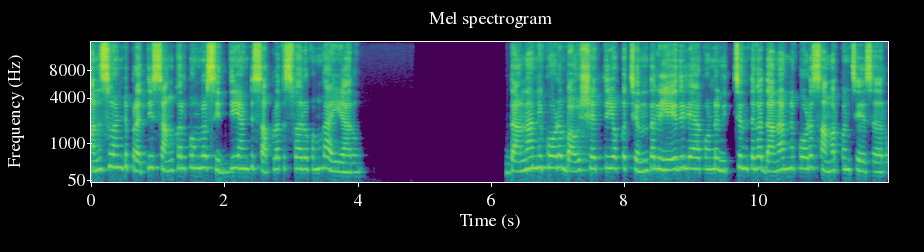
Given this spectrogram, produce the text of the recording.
మనసు అంటే ప్రతి సంకల్పంలో సిద్ధి అంటే సఫలత స్వరూపంగా అయ్యారు. ధనాన్ని కూడా భవిష్యత్తు యొక్క చింతలు ఏది లేకుండా నిశ్చింతగా ధనాన్ని కూడా సమర్పణ చేశారు.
